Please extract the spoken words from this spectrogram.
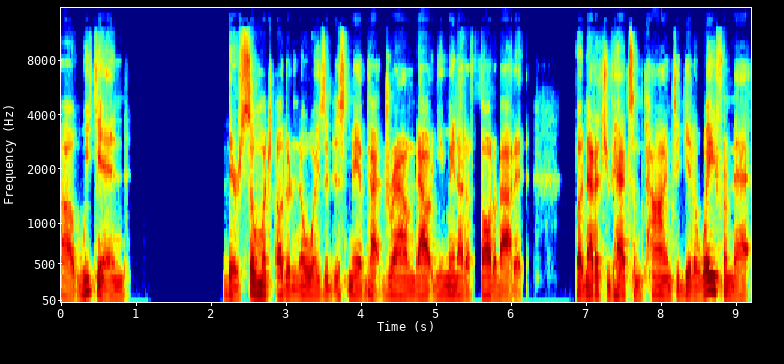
uh, weekend, there's so much other noise that just may have got drowned out and you may not have thought about it. But now that you've had some time to get away from that,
